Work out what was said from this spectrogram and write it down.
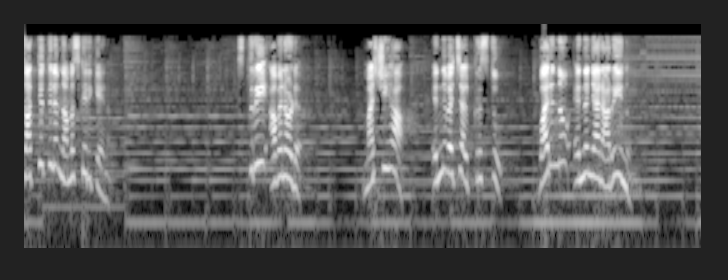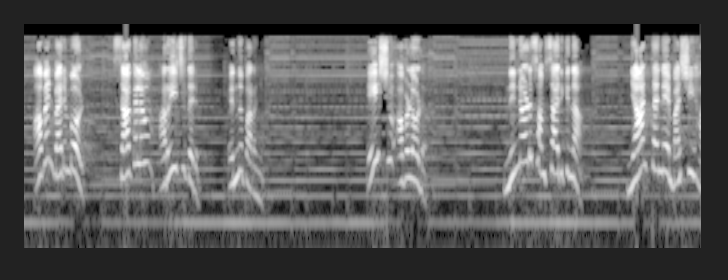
സത്യത്തിലും നമസ്കരിക്കണം. സ്ത്രീ അവനോട് മഷിഹ എന്ന് വെച്ചാൽ ക്രിസ്തു വരുന്നു എന്ന് ഞാൻ അറിയുന്നു. അവൻ വരുമ്പോൾ സകലവും അറിയിച്ചു തരും എന്ന് പറഞ്ഞു. യേശു അവളോട് നിന്നോട് സംസാരിക്കുന്ന ഞാൻ തന്നെ മഷിഹ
